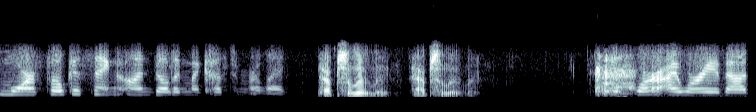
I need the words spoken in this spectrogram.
more focusing on building my customer leg. Absolutely, absolutely. Before I worry about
